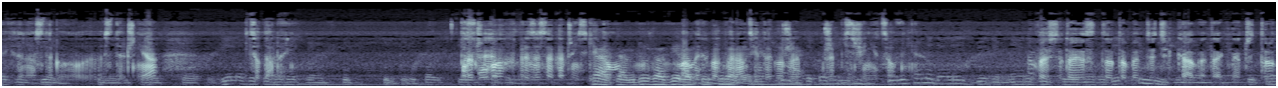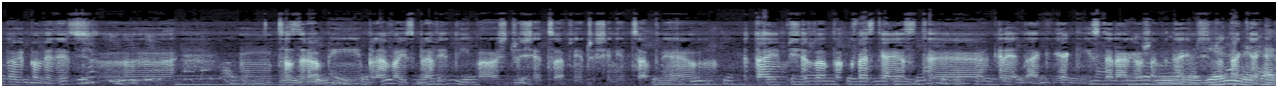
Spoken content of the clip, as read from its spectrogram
11 stycznia. I co dalej? Po słowach prezesa Kaczyńskiego mamy chyba gwarancję tego, że, że PiS się nie cofnie. No właśnie, to, jest, to, to będzie ciekawe, tak? Znaczy trudno mi powiedzieć, yy, co zrobi Prawo i Sprawiedliwość, czy się cofnie, czy się nie cofnie. Wydaje mi się, że to kwestia jest e, gry, tak? Jak i scenariusza. Wydaje mi się, że tak jak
